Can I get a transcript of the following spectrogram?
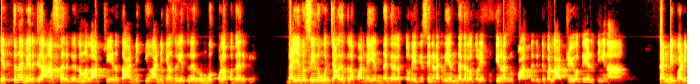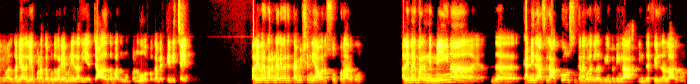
எத்தனை பேருக்கு ஆசை இருக்கு. நம்ம லாட்ரி எடுத்தா அடிக்கும் அடிக்காம சரி எத்தனை பேர் ரொம்ப குழப்பத்துல இருக்குங்க. தயவு செய்து உங்க ஜாதகத்துல பாருங்க எந்த கிரகத்துடைய திசை நடக்குது எந்த கிரகத்துடைய புத்தி நடக்குதுன்னு பார்த்துக்கிட்டு இப்ப லாட்ரி யோகத்தை எடுத்தீங்கன்னா கண்டிப்பா அடிக்கும். அதுக்காண்டி அதுலயே பணத்தை போட்டு வரைய பண்ணிடாதீங்க. ஜாதகத்தை பார்த்து மூவ் பண்ணுங்க உங்க பக்கம் வெற்றி நிச்சயம். அதே மாதிரி பாருங்க நிறைய பேர் கமிஷன் வியாபாரம் சூப்பரா இருக்கும். அதே மாதிரி பாருங்க மெயினா இந்த கன்னிராசில அக்கௌண்ட்ஸ் கணக்குலகள் இருக்கீங்க பாத்தீங்களா? இந்த ஃபீல்டு நல்லா இருக்கும்.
